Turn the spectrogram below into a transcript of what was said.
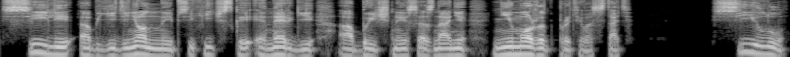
Силе объединенной психической энергии обычное сознание не может противостать силу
